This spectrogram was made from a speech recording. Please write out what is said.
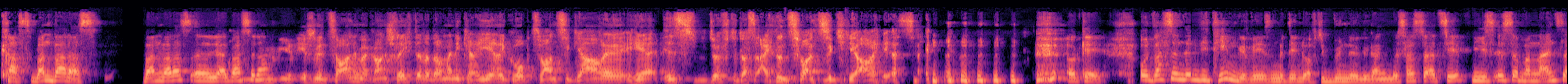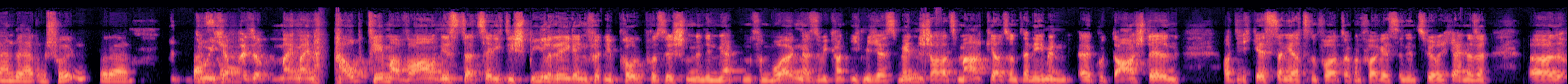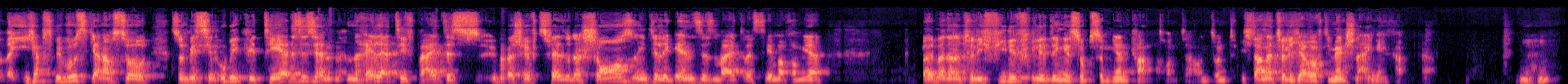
Krass. Wann war das? Wann war das? Äh, wie alt warst du da? Ich, ist mit Zahlen immer ganz schlecht, aber da meine Karriere grob 20 Jahre her ist, dürfte das 21 Jahre her sein. okay. Und was sind denn die Themen gewesen, mit denen du auf die Bühne gegangen bist? Hast du erzählt, wie es ist, wenn man einen Einzelhandel hat und Schulden? Oder? Du, ich habe also mein, mein Hauptthema war und ist tatsächlich die Spielregeln für die Pole Position in den Märkten von morgen. Also wie kann ich mich als Mensch, als Marke, als Unternehmen äh, gut darstellen? Hatte ich gestern ersten Vortrag und vorgestern in Zürich ein. Also äh, ich habe es bewusst gern auch so so ein bisschen ubiquitär. Das ist ja ein, ein relativ breites Überschriftsfeld oder Chancenintelligenz ist ein weiteres Thema von mir weil man da natürlich viele, viele Dinge subsumieren kann drunter und, und ich dann natürlich auch auf die Menschen eingehen kann. Ja. Mhm.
